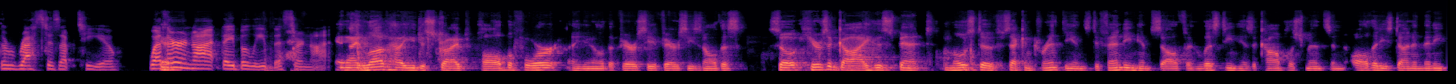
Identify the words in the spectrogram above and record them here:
the rest is up to you whether and, or not they believe this or not. And I love how you described Paul before, uh, you know, the Pharisee of Pharisees and all this. So here's a guy who spent most of Second Corinthians defending himself and listing his accomplishments and all that he's done, and then he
